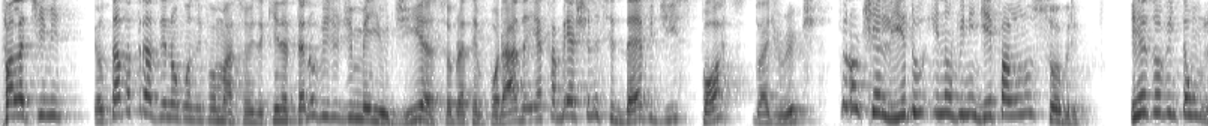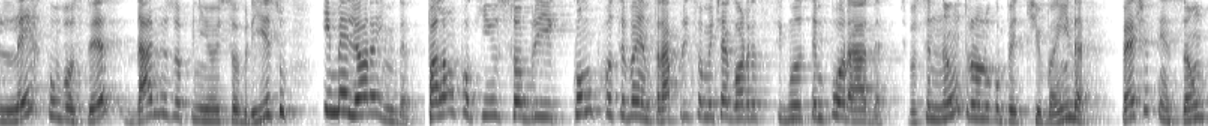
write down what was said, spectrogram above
Fala time, eu tava trazendo algumas informações aqui, até no vídeo de meio-dia, sobre a temporada, e acabei achando esse dev de esportes do Ed Rift, que eu não tinha lido e não vi ninguém falando sobre. E resolvi então ler com vocês, dar minhas opiniões sobre isso e melhor ainda, falar um pouquinho sobre como que você vai entrar, principalmente agora nessa segunda temporada. Se você não entrou no competitivo ainda, preste atenção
